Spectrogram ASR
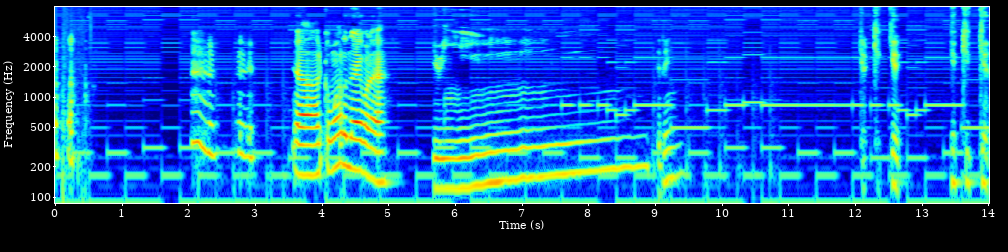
いやー、困るね、これ。ビビーン、デデン。キュッキュッキュッ、キュッキュッキュッ、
